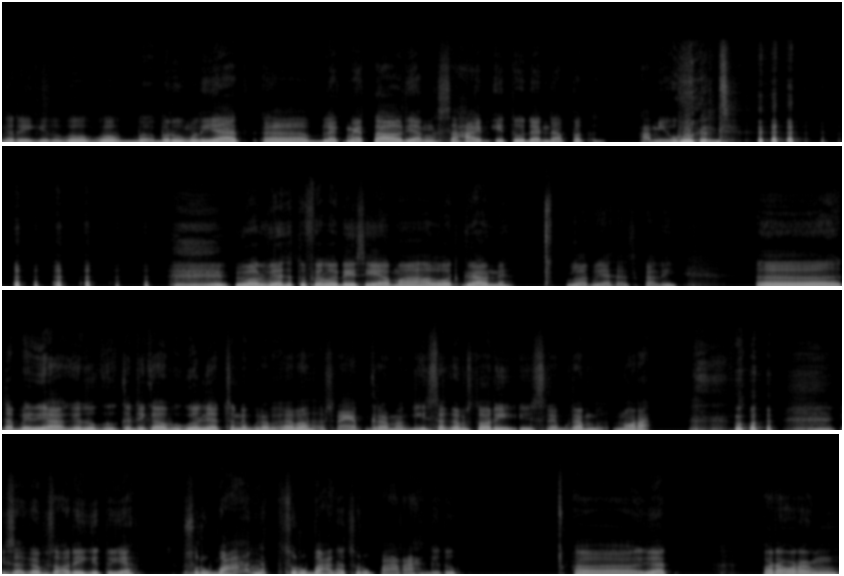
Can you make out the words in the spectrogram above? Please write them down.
ngeri gitu. Gue gue baru melihat eh, black metal yang se-hype itu dan dapat AMI Award luar biasa tuh Velodesi sama Hollywood Ground ya luar biasa sekali Eh tapi ya gua- ketika gue lihat snapgram apa snapgram lagi Instagram story Instagram Nora Instagram story gitu ya seru banget, seru banget, seru parah gitu. Eh lihat orang-orang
